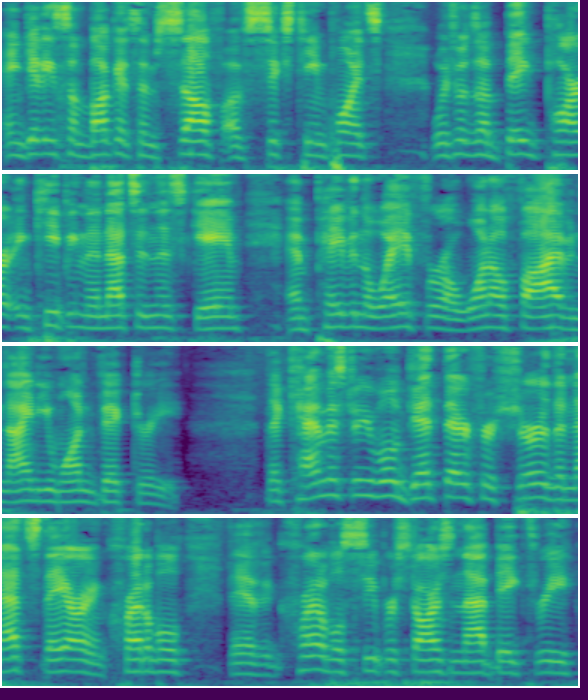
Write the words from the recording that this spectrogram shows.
and getting some buckets himself of 16 points, which was a big part in keeping the Nets in this game and paving the way for a 105 91 victory. The chemistry will get there for sure. The Nets, they are incredible. They have incredible superstars in that big three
